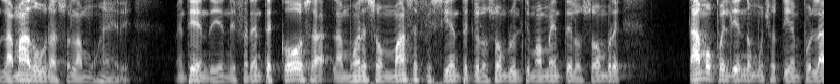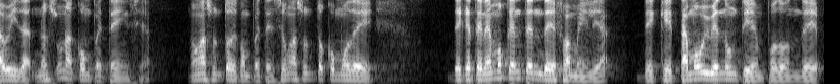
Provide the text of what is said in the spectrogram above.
Las más duras son las mujeres. ¿Me entiendes? Y en diferentes cosas, las mujeres son más eficientes que los hombres. Últimamente los hombres estamos perdiendo mucho tiempo en la vida. No es una competencia, no es un asunto de competencia, es un asunto como de, de que tenemos que entender, familia, de que estamos viviendo un tiempo donde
